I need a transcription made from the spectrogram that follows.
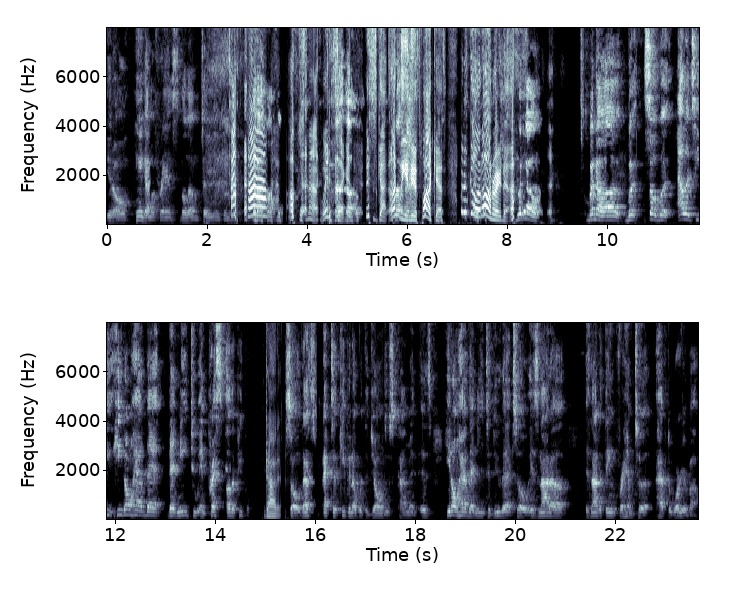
you know, he ain't got no friends. Don't let him tell you anything. oh snap! Wait a second. This has got ugly in this podcast. What is going on right now? but no, but no, uh, but so, but Alex, he he don't have that that need to impress other people. Got it. So that's back to keeping up with the Joneses comment. Is he don't have that need to do that. So it's not a it's not a thing for him to have to worry about.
